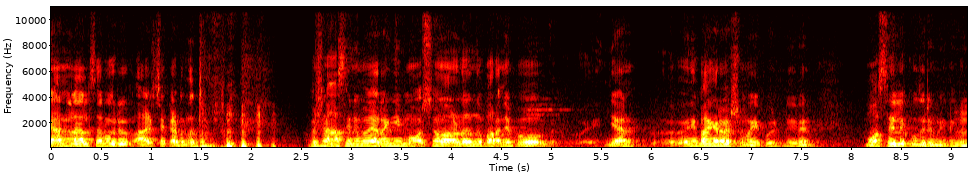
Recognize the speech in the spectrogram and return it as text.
ഞാൻ ലാൽ സാർ ഒരു ആഴ്ച കിടന്നിട്ടുണ്ട്. പക്ഷെ ആ സിനിമ ഇറങ്ങി മോശമാണ് എന്ന് പറഞ്ഞപ്പോ ഞാൻ ഭയങ്കര വിഷമമായി പോയിട്ടുണ്ട്. ഇവൻ മോശയിലെ കുതിരമീനുകൾ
